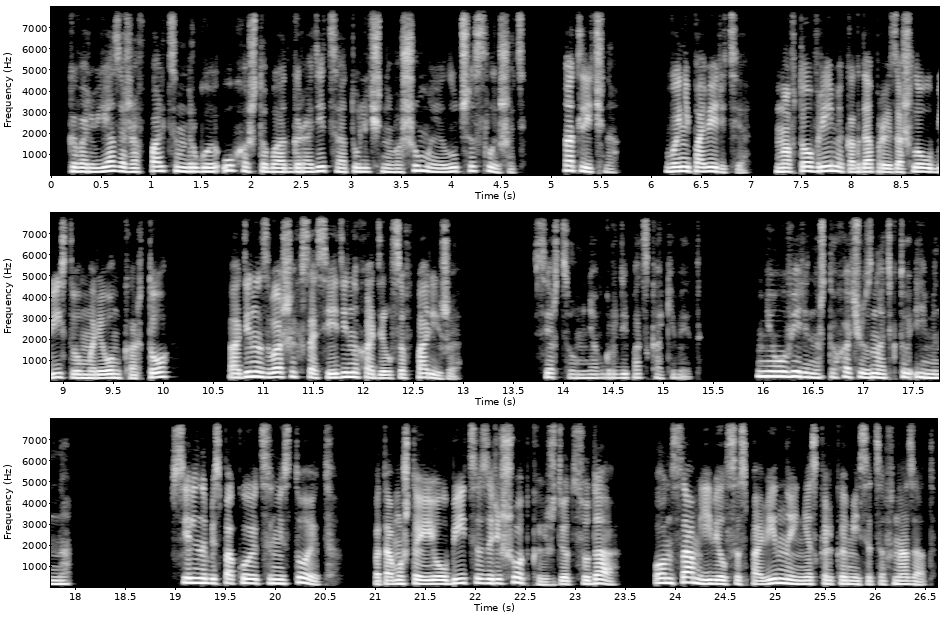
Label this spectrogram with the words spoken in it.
— говорю я, зажав пальцем другое ухо, чтобы отгородиться от уличного шума и лучше слышать. «Отлично. Вы не поверите, но в то время, когда произошло убийство Марион Карто, один из ваших соседей находился в Париже». Сердце у меня в груди подскакивает. Не уверена, что хочу знать, кто именно. Сильно беспокоиться не стоит, потому что ее убийца за решеткой ждет суда. Он сам явился с повинной несколько месяцев назад.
